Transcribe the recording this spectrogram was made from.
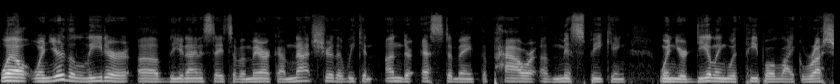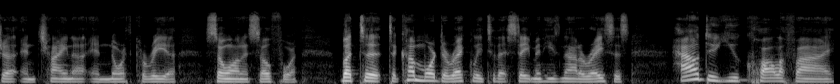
Well, when you're the leader of the United States of America, I'm not sure that we can underestimate the power of misspeaking when you're dealing with people like Russia and China and North Korea, so on and so forth. But to, to come more directly to that statement, he's not a racist, how do you qualify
